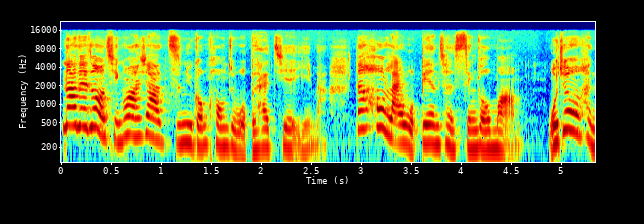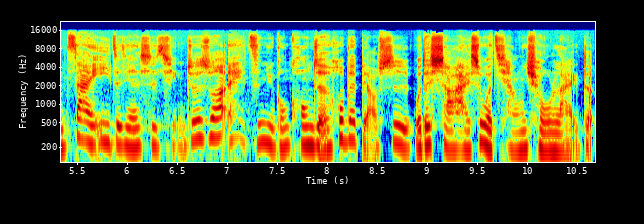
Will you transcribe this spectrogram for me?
那在这种情况下，子女宫空着，我不太介意嘛。但后来我变成 single mom。我就很在意这件事情，就是说，哎，子女宫空着，会不会表示我的小孩是我强求来的？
